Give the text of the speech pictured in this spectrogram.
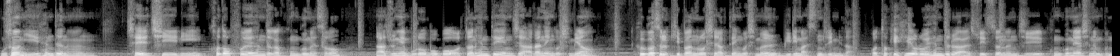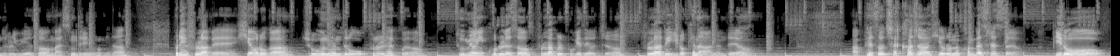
우선 이 핸드는 제 지인이 컷오프의 핸드가 궁금해서 나중에 물어보고 어떤 핸드인지 알아낸 것이며 그것을 기반으로 제작된 것임을 미리 말씀드립니다. 어떻게 히어로의 핸들을 알수 있었는지 궁금해하시는 분들을 위해서 말씀드리는 겁니다. 프리플랍에 히어로가 좋은 핸드로 오픈을 했고요. 두 명이 콜을 해서 플랍을 보게 되었죠. 플랍이 이렇게 나왔는데요. 앞에서 체크하자 히어로는 컴뱃을 했어요. 비록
